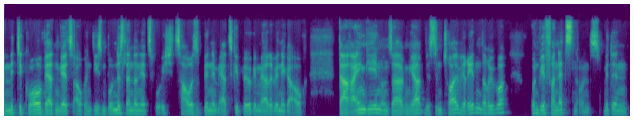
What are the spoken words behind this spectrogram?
mit The Grow werden wir jetzt auch in diesen Bundesländern, jetzt wo ich zu Hause bin, im Erzgebirge mehr oder weniger auch da reingehen und sagen, ja, wir sind toll, wir reden darüber und wir vernetzen uns mit dem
